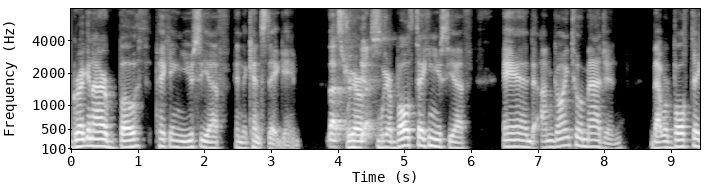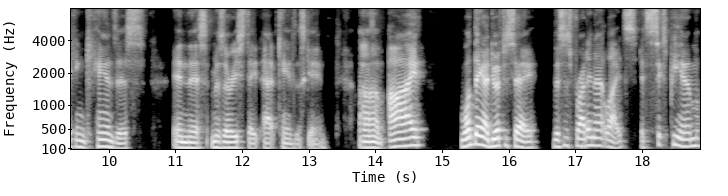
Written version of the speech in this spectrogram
Greg and I are both picking UCF in the Kent State game. That's true. We are yes. we are both taking UCF, and I'm going to imagine that we're both taking Kansas in this Missouri State at Kansas game. Um, I one thing I do have to say: this is Friday Night Lights. It's 6 p.m.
